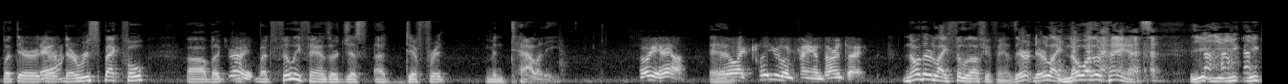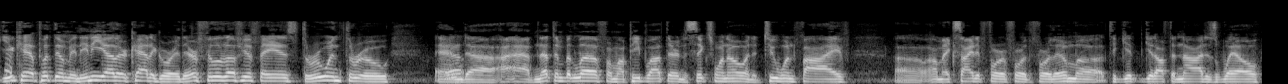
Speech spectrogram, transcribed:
but they're Yeah. they're, they're respectful. Uh, but right. but Philly fans are just a different mentality. Oh yeah, they're like Cleveland fans, aren't they? No, they're like Philadelphia fans. They're they're like no other fans. You, you you you can't put them in any other category. They're Philadelphia fans through and through. And uh, I have nothing but love for my people out there in the 610 and the 215. Uh, I'm excited for for for them uh, to get get off the nod as well.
